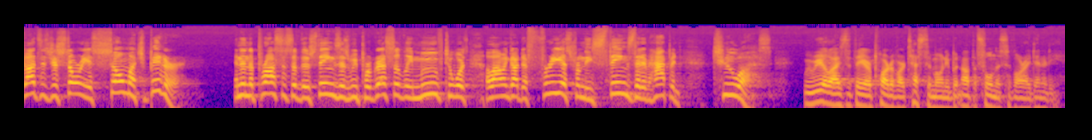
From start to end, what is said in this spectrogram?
God says, Your story is so much bigger. And in the process of those things, as we progressively move towards allowing God to free us from these things that have happened to us, we realize that they are part of our testimony, but not the fullness of our identity.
